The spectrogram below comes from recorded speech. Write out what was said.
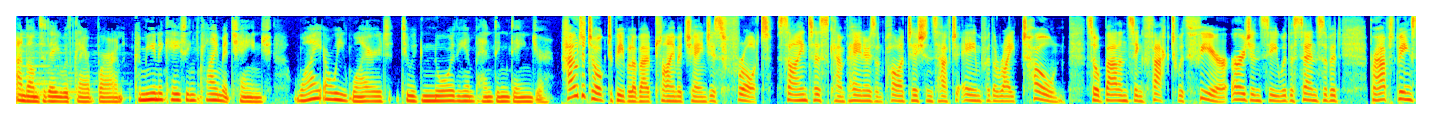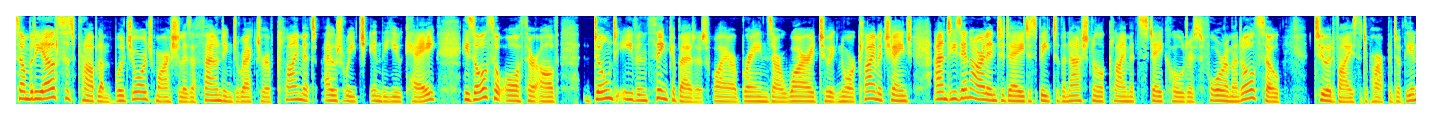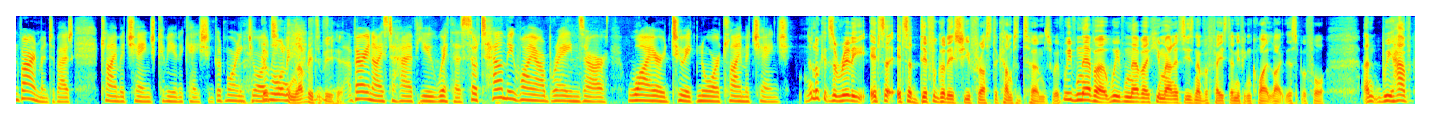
And on today with Claire Byrne, communicating climate change. Why are we wired to ignore the impending danger? How to talk to people about climate change is fraught. Scientists, campaigners, and politicians have to aim for the right tone. So, balancing fact with fear, urgency with a sense of it perhaps being somebody else's problem. Well, George Marshall is a founding director of climate outreach in the UK. He's also author of Don't Even Think About It Why Our Brains Are Wired to Ignore Climate Change. And he's in Ireland today to speak to the National Climate Stakeholders Forum and also to advise the Department of the Environment about climate change communication. Good morning, George. Good morning, lovely to be here. Very nice to have you with us. So tell me why our brains are wired to ignore climate change. Look, it's a really it's a it's a difficult issue for us to come to terms with. We've never we've never humanity's never faced anything quite like this before, and we have.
